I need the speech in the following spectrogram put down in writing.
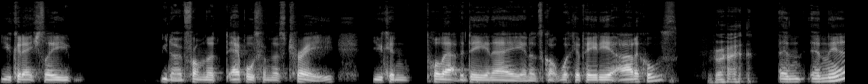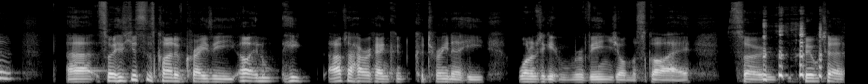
you could actually, you know, from the apples from this tree, you can pull out the DNA and it's got Wikipedia articles Right. in in there. Uh, so he's just this kind of crazy. Oh, and he after Hurricane Katrina, he wanted to get revenge on the sky, so built a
